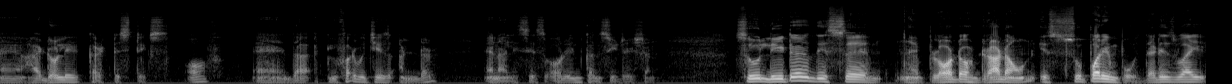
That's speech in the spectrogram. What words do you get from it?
uh, hydraulic characteristics of the aquifer which is under analysis or in consideration. So, later this uh, uh, plot of drawdown is superimposed that is why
